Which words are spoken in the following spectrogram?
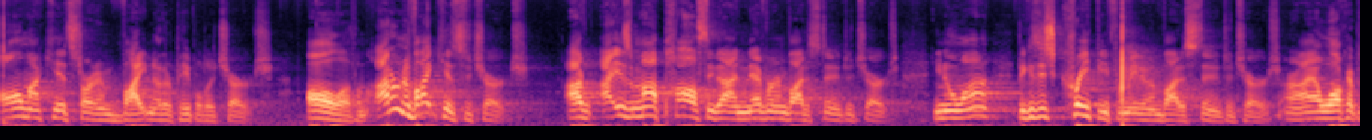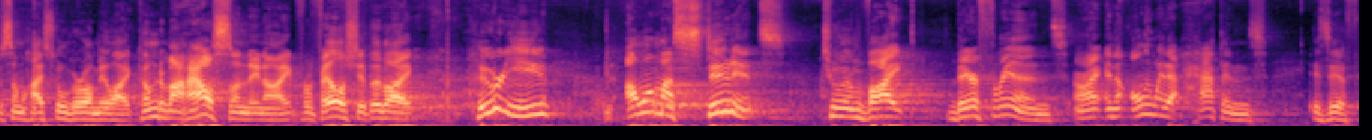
all my kids started inviting other people to church. All of them. I don't invite kids to church. I, I, it's my policy that I never invite a student to church. You know why? Because it's creepy for me to invite a student to church. All right, I walk up to some high school girl and be like, "Come to my house Sunday night for fellowship." They're like, "Who are you?" I want my students to invite their friends. All right, and the only way that happens is if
